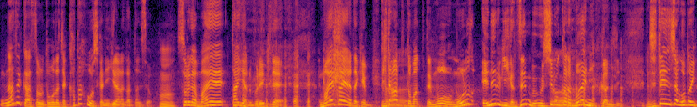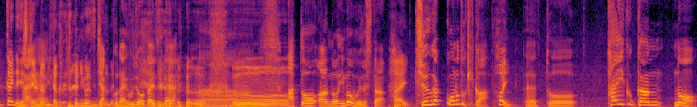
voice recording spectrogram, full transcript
なぜかその友達は片方しか握らなかったんですよ、うん、それが前タイヤのブレーキで 前タイヤだけビタッと止まってもうものエネルギーが全部後ろから前に行く感じ。自転車ごと1回でしてるのは見たことありますけど、ね、ジャックナイフ状態ですね。あとあの今思い出した、はい、中学校の時か、はい、えー、っと体育館の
